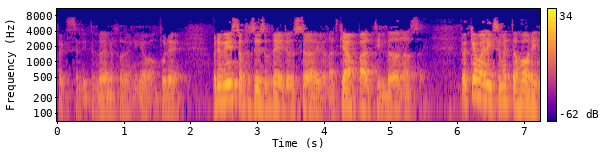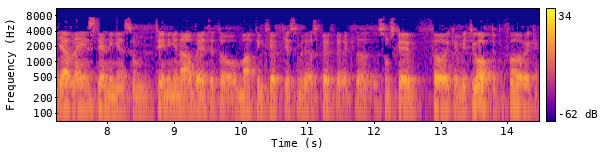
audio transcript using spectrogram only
faktiskt en liten löneförhöjning ovanpå det. Och det visar precis som det du säger att kamp alltid lönar sig. Då kan man liksom inte ha den jävla inställningen som tidningen Arbetet och Martin Klepke som är deras chefredaktör, som skrev förra veckan, vi tog upp det på förra veckan.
